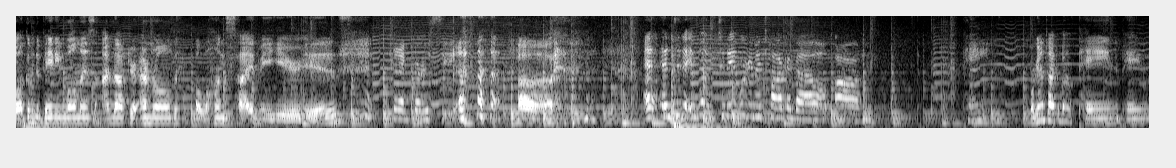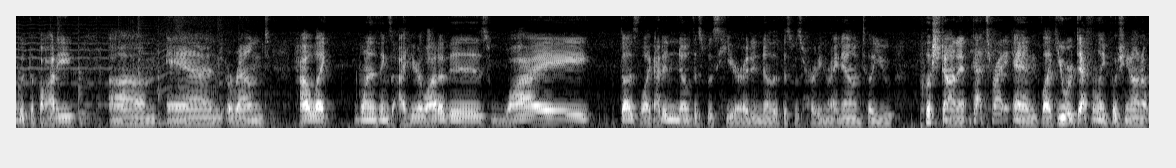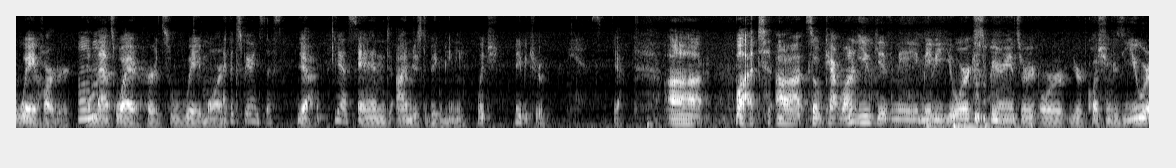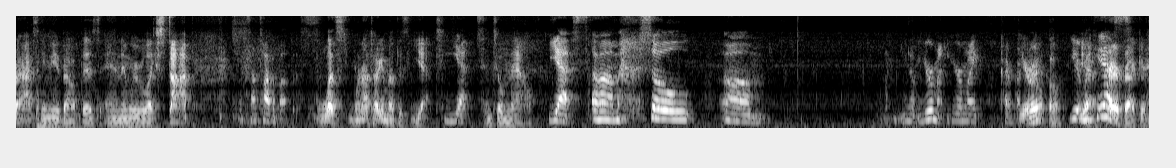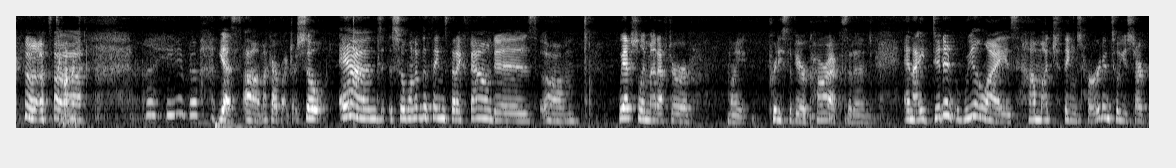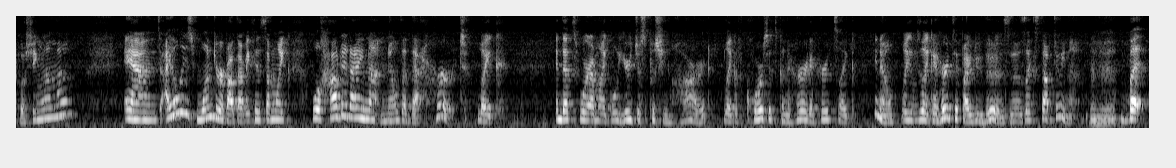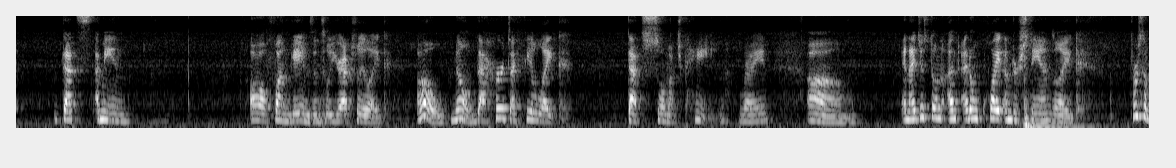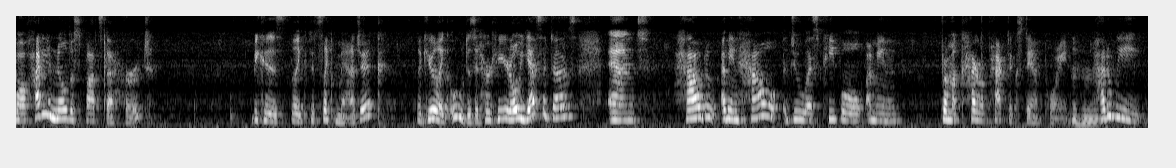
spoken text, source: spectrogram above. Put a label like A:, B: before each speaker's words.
A: Welcome to Painting Wellness. I'm Dr. Emerald. Alongside me here is.
B: Kat Garcia.
A: Uh,
B: and, and today, well, today we're going to talk about um, pain.
A: we're going to talk about pain, pain with the body, um, and around how, like, one of the things I hear a lot of is why does, like, I didn't know this was here. I didn't know that this was hurting right now until you pushed on it.
B: That's right.
A: And, like, you were definitely pushing on it way harder.
B: Mhm.
A: And that's why it hurts way more.
B: I've experienced this.
A: Yeah.
B: Yes.
A: And I'm just a big meanie, which may be true.
B: yes.
A: Uh, but uh, so, Kat, why don't you give me maybe your experience or, or your question because you were asking me about this, and then we were like, "Stop!
B: Let's not talk about this
A: Let's. We're not talking about this yet
B: yet.
A: until now."
B: Yes. Um. So, um. You know, you're my you're my chiropractor.
A: Hero? Oh,
B: You're
A: yeah,
B: my- yes.
A: chiropractor. Darn.
B: A hero. Yes, uh, my chiropractor. So, and so one of the things that I found is um, we actually met after my pretty severe car accident, and I didn't realize how much things hurt until you start pushing on them. And I always wonder about that because I'm like, well, how did I not know that that hurt? Like, and that's where I'm like, well, you're just pushing hard. Like, of course it's gonna hurt. It hurts like, you know, like it like it hurts if I do this. And it was like, stop doing that.
A: Mhm.
B: But that's, I mean, all fun games until you're actually like, oh no, that hurts. I feel like that's so much pain, right? Um, and I just don't, I don't quite understand. Like, first of all, how do you know the spots that hurt? Because like it's like magic. Like you're like, oh, does it hurt here? Oh, yes, it does. And how do I mean? How do as people? I mean, from a chiropractic standpoint,
A: Mhm.
B: how do we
